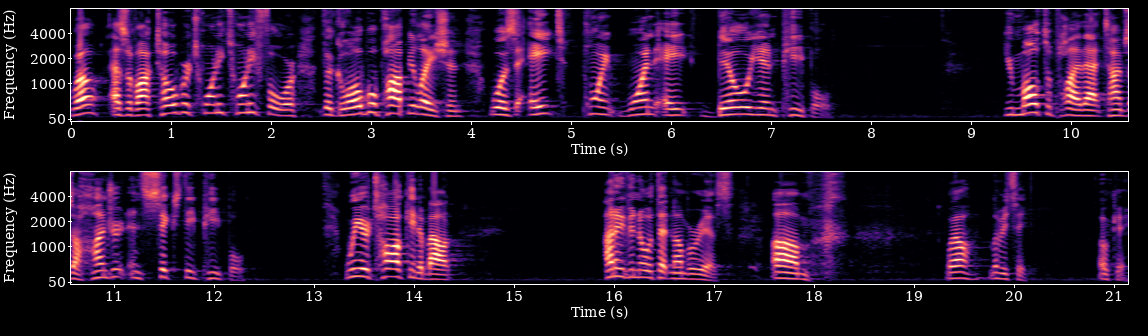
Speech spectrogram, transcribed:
Well, as of October 2024, the global population was 8.18 billion people. You multiply that times 160 people. We are talking about I don't even know what that number is. Um, well, let me see. Okay.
